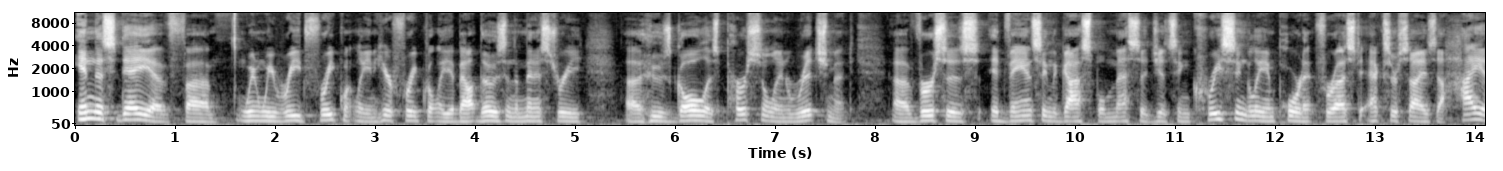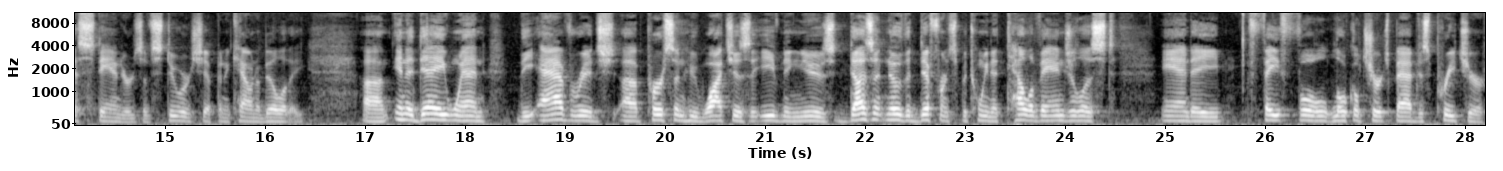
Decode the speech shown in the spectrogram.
in this day of uh, when we read frequently and hear frequently about those in the ministry uh, whose goal is personal enrichment, uh, versus advancing the gospel message, it's increasingly important for us to exercise the highest standards of stewardship and accountability. Um, in a day when the average uh, person who watches the evening news doesn't know the difference between a televangelist and a faithful local church Baptist preacher,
